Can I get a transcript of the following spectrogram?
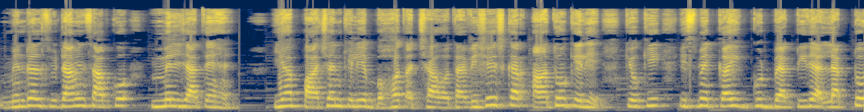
मिनरल्स विटामिन आपको मिल जाते हैं। यह पाचन के लिए बहुत अच्छा होता है, विशेषकर आंतों के लिए, क्योंकि इसमें कई good bacteria, lacto,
